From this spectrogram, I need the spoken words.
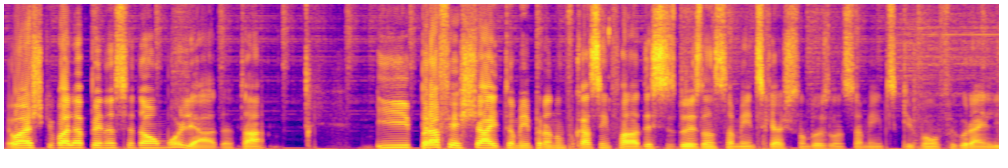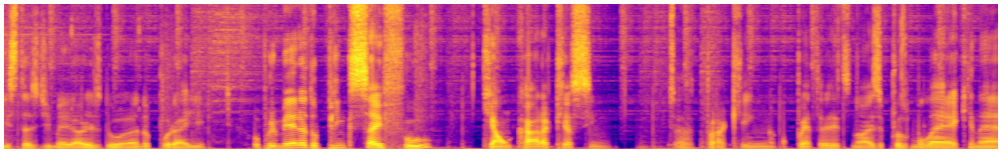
eu acho que vale a pena você dar uma olhada, tá? E para fechar e também para não ficar sem falar desses dois lançamentos, que acho que são dois lançamentos que vão figurar em listas de melhores do ano por aí. O primeiro é do Pink Saifu, que é um cara que assim, para quem acompanha 300 Nós e pros moleque, né,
